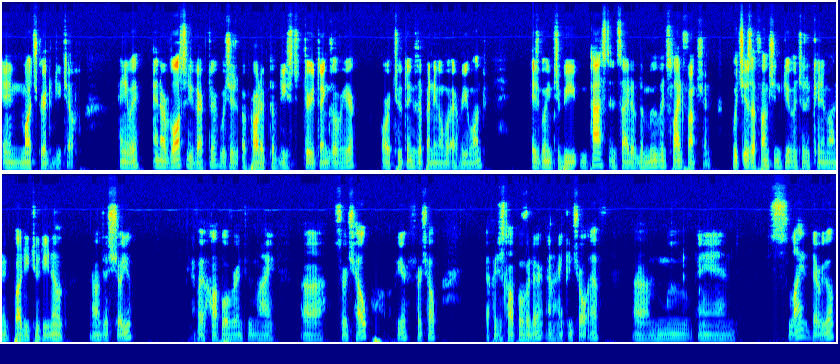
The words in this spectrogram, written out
in much greater detail. Anyway, and our velocity vector, which is a product of these three things over here, or two things depending on whatever you want, is going to be passed inside of the move and slide function, which is a function given to the kinematic body 2D node. And I'll just show you. If I hop over into my uh, search help up here, search help, if I just hop over there and I control F, um, move and slide, there we go.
